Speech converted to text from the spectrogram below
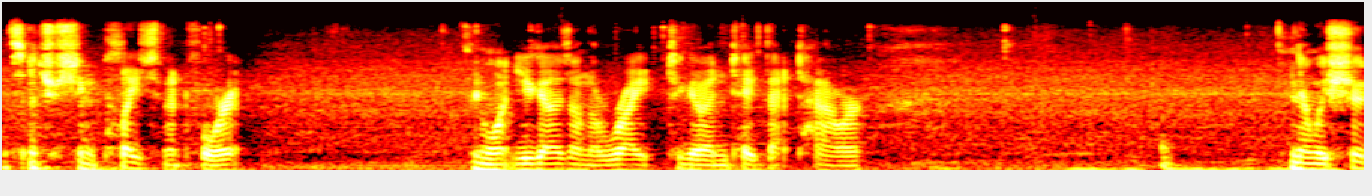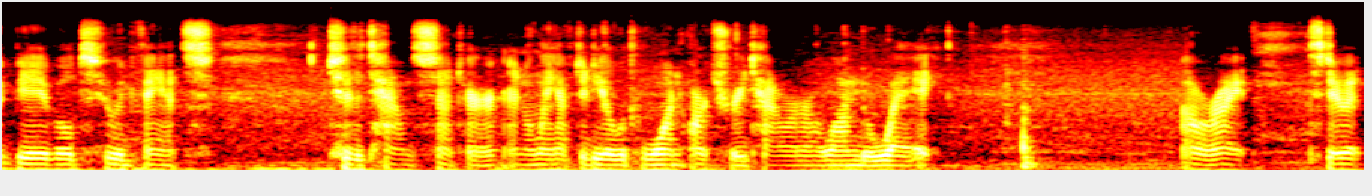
It's interesting placement for it. I want you guys on the right to go ahead and take that tower. Now we should be able to advance to the town center and only have to deal with one archery tower along the way. Alright, let's do it.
